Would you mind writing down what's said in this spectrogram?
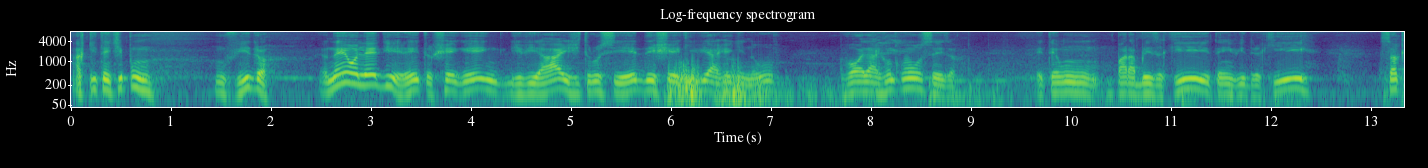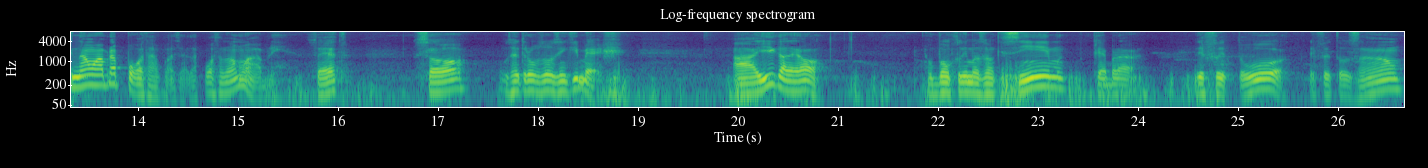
Aqui tem tipo um, um vidro, ó. Eu nem olhei direito, eu cheguei de viagem, trouxe ele, deixei aqui, viajei de novo. Vou olhar junto com vocês, ó. Ele tem um para-brisa aqui, tem vidro aqui. Só que não abre a porta, rapaziada. A porta não abre, certo? Só os retrovisorzinhos que mexem. Aí, galera, ó. O bom climazão aqui em cima. Quebra defletor, defletorzão.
